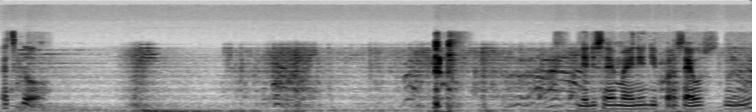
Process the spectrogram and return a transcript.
Let's go. Jadi saya mainin di Perseus dulu.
